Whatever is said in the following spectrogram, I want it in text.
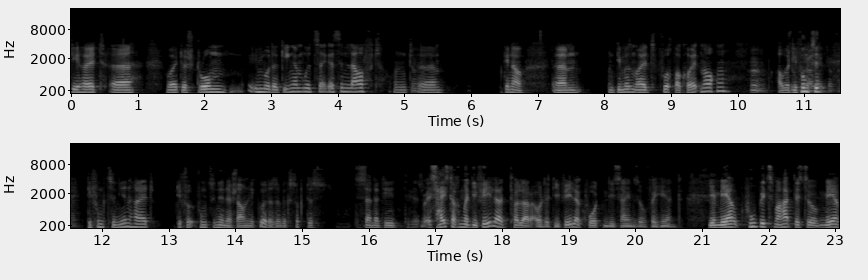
die halt, äh, wo halt der Strom im oder gegen am Uhrzeigersinn läuft. Und mhm. äh, genau. Ähm, und die muss man halt furchtbar kalt machen. Mhm. Aber die, funktio die, funktionieren halt, die fu funktionieren erstaunlich gut. Also wie gesagt, das das sind ja die, die es heißt doch immer, die Fehlertoleranz oder die Fehlerquoten, die seien so verheerend. Je mehr Qubits man hat, desto mehr,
